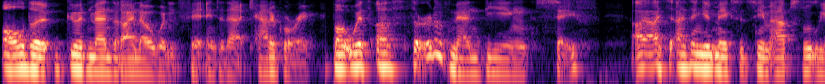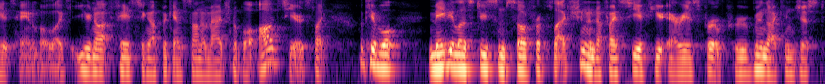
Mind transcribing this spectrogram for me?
all the good men that I know wouldn't fit into that category. But with a third of men being safe, I, I, th- I think it makes it seem absolutely attainable. Like you're not facing up against unimaginable odds here. It's like, okay, well, maybe let's do some self reflection. And if I see a few areas for improvement, I can just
